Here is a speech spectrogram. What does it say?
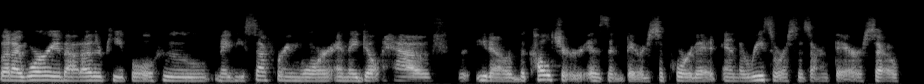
but I worry about other people who may be suffering more and they don't have, you know, the culture isn't there to support it and the resources aren't there. So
